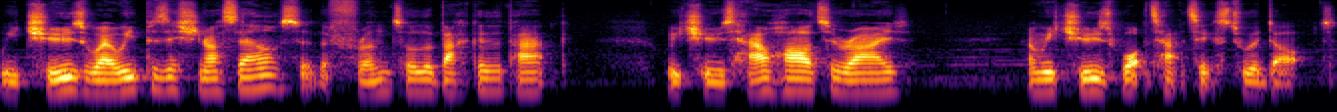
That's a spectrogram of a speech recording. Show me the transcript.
We choose where we position ourselves at the front or the back of the pack, we choose how hard to ride, and we choose what tactics to adopt.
